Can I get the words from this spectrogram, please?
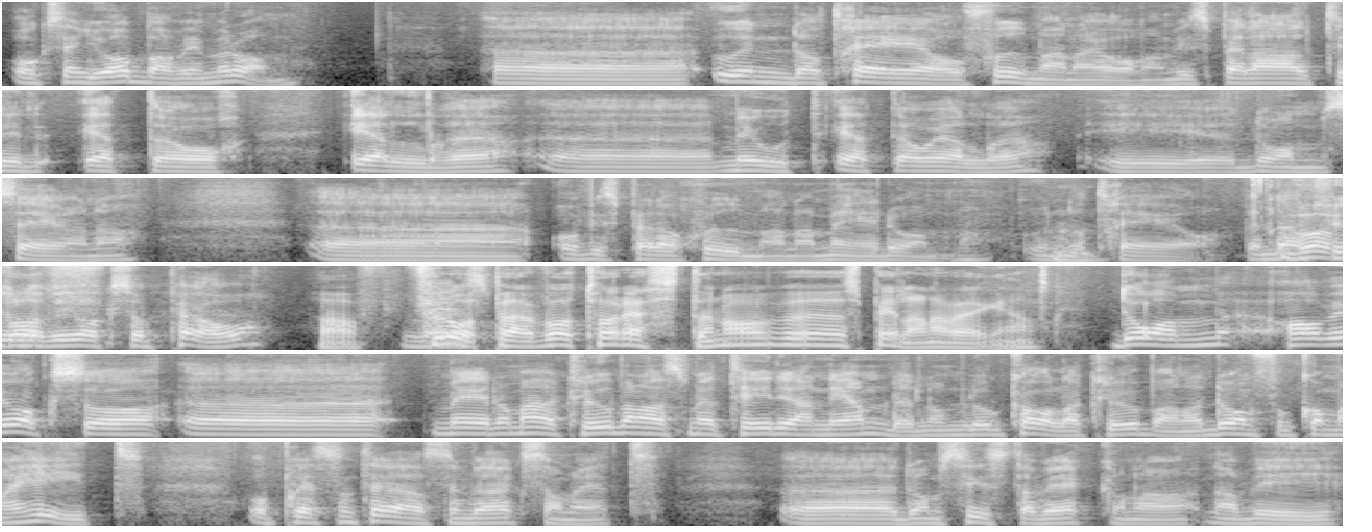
Och sen jobbar vi med dem Uh, under tre år, sjumannaåren. Vi spelar alltid ett år äldre uh, mot ett år äldre i de serierna. Uh, och vi spelar sjumanna med dem under mm. tre år. Men där fyller vi också på. Ja, förlåt Per, vad tar resten av spelarna vägen? De har vi också, med de här klubbarna som jag tidigare nämnde, de lokala klubbarna, de får komma hit och presentera sin verksamhet de sista veckorna när vi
